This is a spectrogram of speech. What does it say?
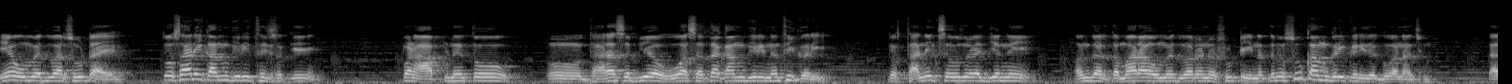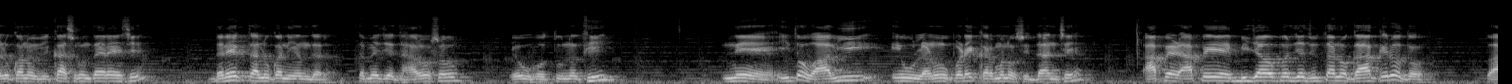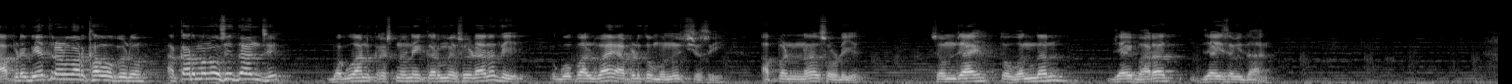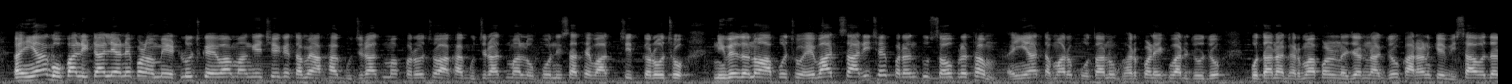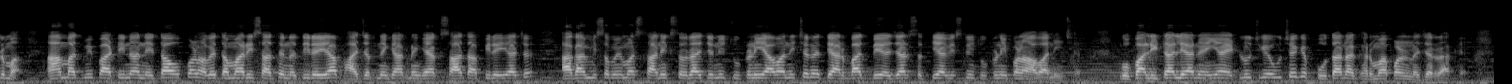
એ ઉમેદવાર છૂટાય, તો સારી કામગીરી થઈ શકે. પણ આપણે તો ધારાસભ્ય હોવા છતાં કામગીરી નથી કરી. તો સ્થાનિક સ્વરાજ્યની અંદર તમારા ઉમેદવારોને છૂટીને તમે શું કામગીરી કરી શકવાના છો? તાલુકાનો વિકાસ રૂંધાઈ રહે છે. દરેક તાલુકાની અંદર તમે જે ધારો છો, એવું હોતું નથી. ને એ તો વાવી એવું લણવું પડે, કર્મનો સિદ્ધાંત છે. આપે આપે બીજા ઉપર જે જૂતાનો ઘા કર્યો હતો તો આપણે બે, ત્રણ વાર ખાવો પડ્યો. આ કર્મનો સિદ્ધાંત છે. ભગવાન કૃષ્ણને કર્મે છોડ્યા નથી, તો ગોપાલભાઈ, આપણે તો મનુષ્ય છીએ. આપણને ન છોડીએ. સમજાય? તો વંદન. જય ભારત, જય સંવિધાન. અહીંયા ગોપાલ ઇટાલિયાને પણ અમે એટલું જ કહેવા માંગીએ છીએ કે તમે આખા ગુજરાતમાં ફરો છો, આખા ગુજરાતમાં લોકોની સાથે વાતચીત કરો છો, નિવેદનો આપો છો. એ વાત સારી છે, પરંતુ સૌપ્રથમ અહીંયા તમારું પોતાનું ઘર પણ એકવાર જોજો, પોતાના ઘરમાં પણ નજર નાખજો, કારણ કે વિસાવદરમાં આમ આદમી પાર્ટીના નેતાઓ પણ હવે તમારી સાથે નથી રહ્યા, ભાજપને ક્યાંક ને ક્યાંક સાથ આપી રહ્યા છે. આગામી સમયમાં સ્થાનિક સ્વરાજ્યની ચૂંટણી આવવાની છે અને ત્યારબાદ બે હજાર સત્યાવીસની ચૂંટણી પણ આવવાની છે. ગોપાલ ઇટાલિયાને અહીંયા એટલું જ કહેવું છે કે પોતાના ઘરમાં પણ નજર રાખે.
